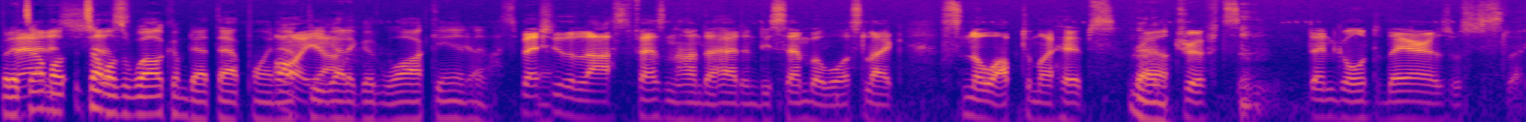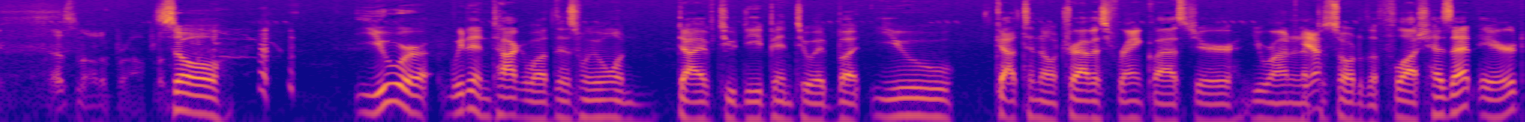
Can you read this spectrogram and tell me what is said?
But it's Man, almost it's it's, almost welcomed at that point Oh, after you got a good walk in. Yeah, and- especially the last pheasant hunt I had in December was like snow up to my hips, Yeah. Uh, drifts, and then going to there it was just like that's not a problem. So you were we didn't talk about this we won't dive too deep into it, but you got to know Travis Frank last year. You were on an Yeah. episode of The Flush. Has that aired?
